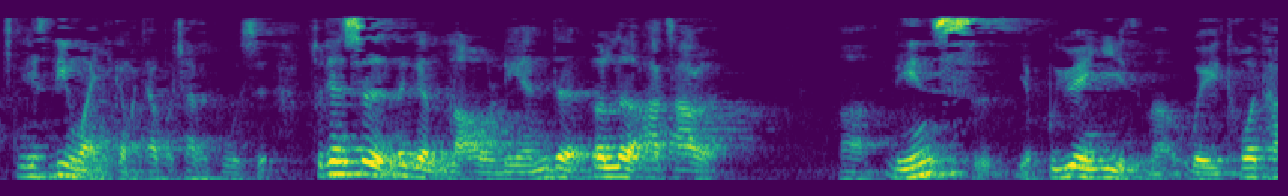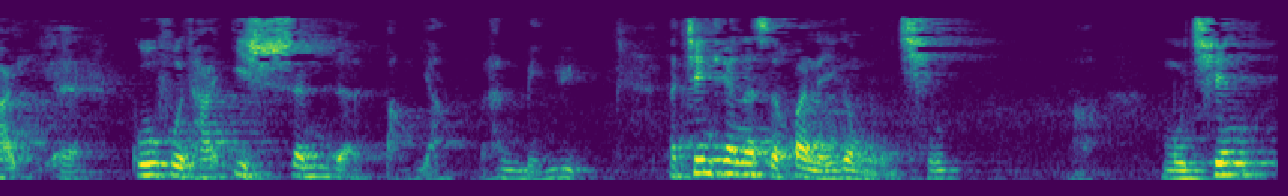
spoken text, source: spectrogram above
今天是另外一个马加伯夏的故事。昨天是那个老年的厄勒阿扎尔啊，临死也不愿意什么委托他呃辜负他一生的榜样和他的名誉。那今天呢是换了一个母亲啊，母亲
